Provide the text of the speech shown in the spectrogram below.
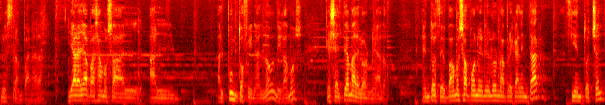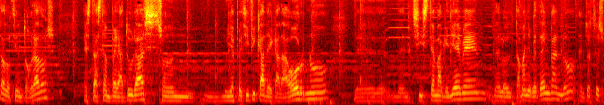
nuestra empanada. Y ahora ya pasamos al, al punto final, ¿no? Digamos, que es el tema del horneado. Entonces vamos a poner el horno a precalentar, 180-200 grados estas temperaturas son muy específicas de cada horno, del sistema que lleven, del tamaño que tengan, ¿no? Entonces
